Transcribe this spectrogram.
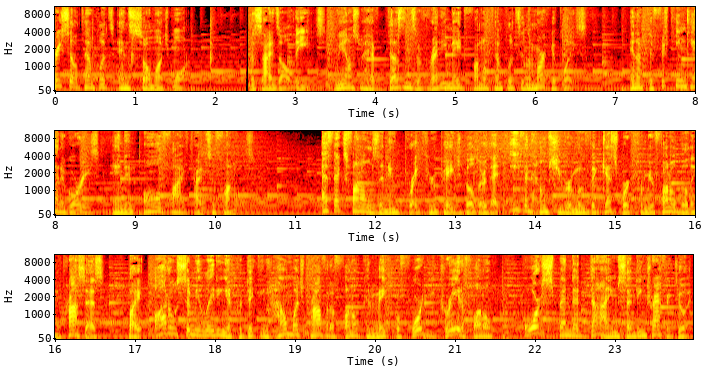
pre-sale templates, and so much more. Besides all these, we also have dozens of ready-made funnel templates in the marketplace, in up to 15 categories and in all five types of funnels. FX Funnel is a new breakthrough page builder that even helps you remove the guesswork from your funnel building process by auto simulating and predicting how much profit a funnel can make before you create a funnel or spend a dime sending traffic to it.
